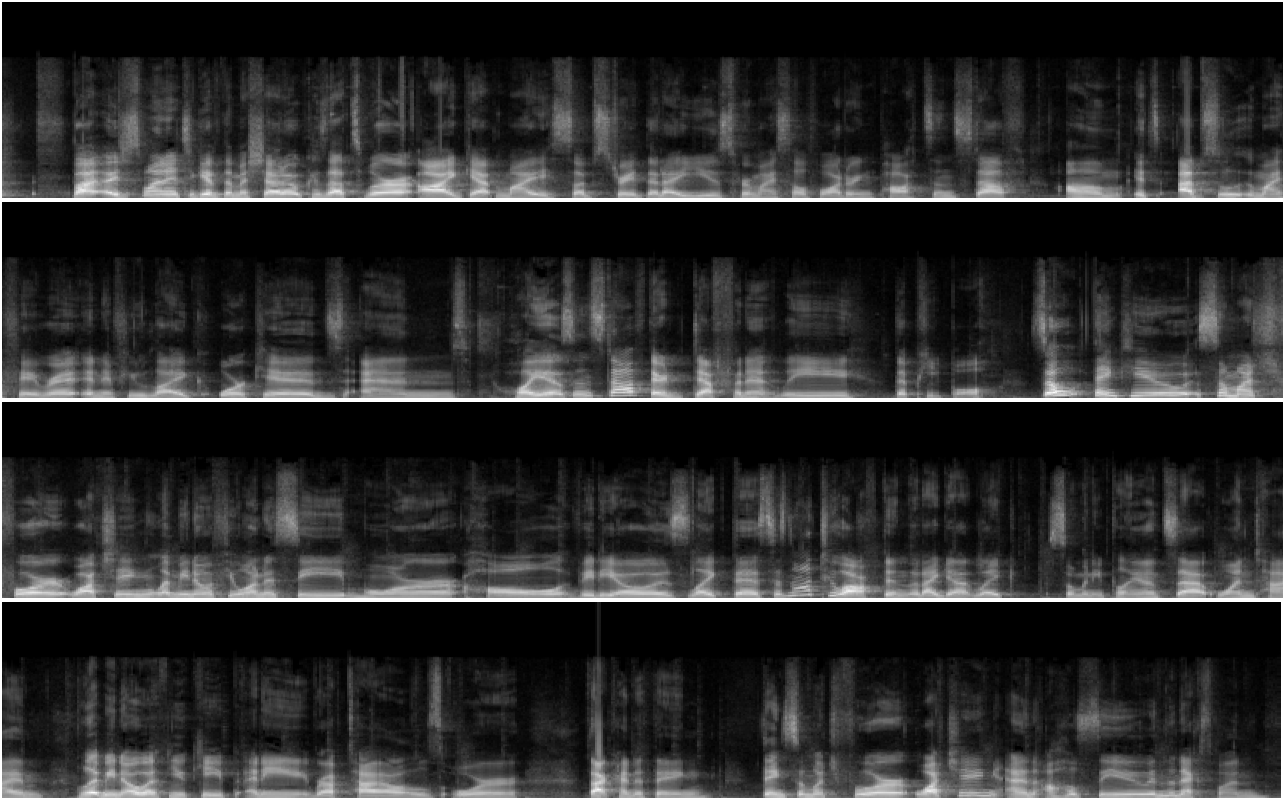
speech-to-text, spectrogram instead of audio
but I just wanted to give them a shout out because that's where I get my substrate that I use for my self-watering pots and stuff. Um, it's absolutely my favorite. And if you like orchids and Hoyas and stuff, they're definitely the people. So thank you so much for watching. Let me know if you want to see more haul videos like this. It's not too often that I get like so many plants at one time. Let me know if you keep any reptiles or that kind of thing. Thanks so much for watching and I'll see you in the next one.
